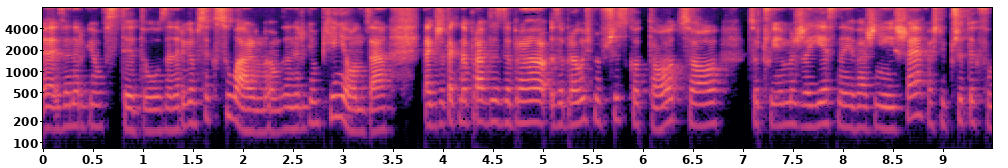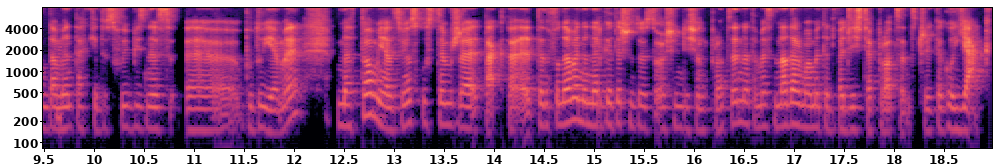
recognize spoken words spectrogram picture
e, z energią wstydu, z energią seksualną, z energią pieniądza. Także tak naprawdę zebra, zebrałyśmy wszystko to, co, co czujemy, że jest najważniejsze najważniejsze właśnie przy tych fundamentach, kiedy swój biznes e, budujemy. Natomiast w związku z tym, że tak, ta, ten fundament energetyczny to jest 80%, natomiast nadal mamy te 20%, czyli tego jak.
